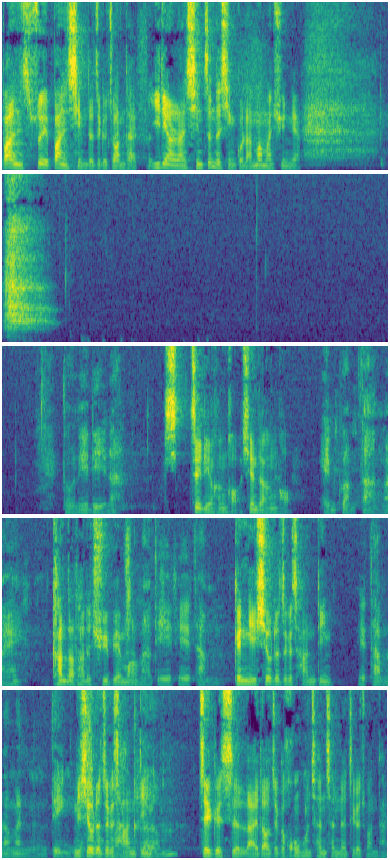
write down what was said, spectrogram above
半睡半醒的这个状态。一定要让心真的醒过来，慢慢训练。这点很好，现在很好。看到它的区别吗？跟你修的这个禅定，你修的这个禅定，这个是来到这个昏昏沉沉的这个状态，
